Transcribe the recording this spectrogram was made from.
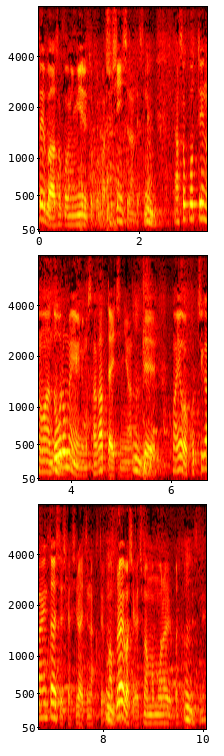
例えばあそこに見えるところが主寝室なんですね、うん、あそこっていうのは道路面よりも下がった位置にあって、うん、まあ、要はこっち側に対してしか開いてなくて、まあ、プライバシーが一番守られる場所なんですね、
